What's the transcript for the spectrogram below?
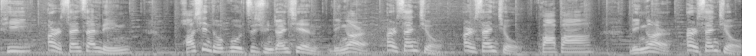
T 二三三零，华信投顾咨询专线零二二三九二三九八八零二二三九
